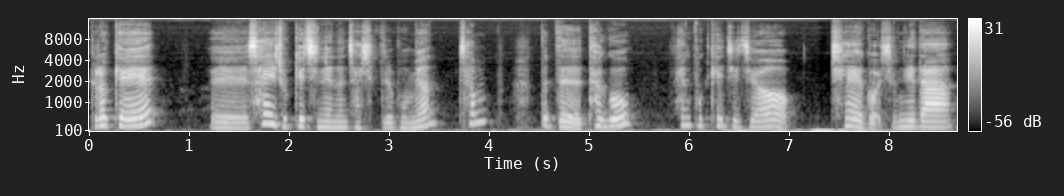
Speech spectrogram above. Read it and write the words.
그렇게 에, 사이좋게 지내는 자식들 보면 참 뿌듯하고 행복해지죠. 최고십니다.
